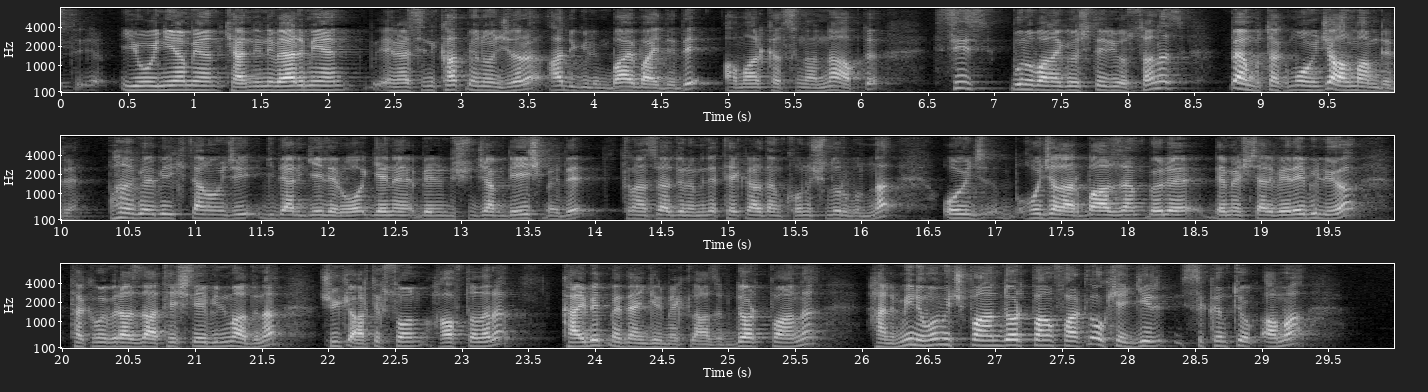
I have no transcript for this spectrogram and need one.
İyi oynayamayan, kendini vermeyen, enerjisini katmayan oyunculara hadi gülüm bay bay dedi. Ama arkasından ne yaptı? Siz bunu bana gösteriyorsanız ben bu takıma oyuncu almam dedi. Bana göre bir iki tane oyuncu gider gelir. O gene benim düşüncem değişmedi. Transfer döneminde tekrardan konuşulur bunlar. Oyuncu, hocalar bazen böyle demeçler verebiliyor. Takımı biraz daha ateşleyebilme adına. Çünkü artık son haftalara kaybetmeden girmek lazım. 4 puanı hani minimum 3 puan 4 puan farklı okey gir sıkıntı yok ama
